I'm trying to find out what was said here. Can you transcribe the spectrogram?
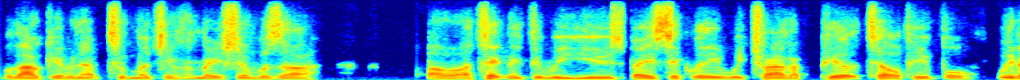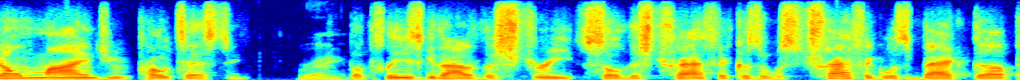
without giving up too much information, it was a a, a technique that we use. Basically, we try to pe- tell people we don't mind you protesting. Right. but please get out of the street. So this traffic, because it was traffic was backed up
